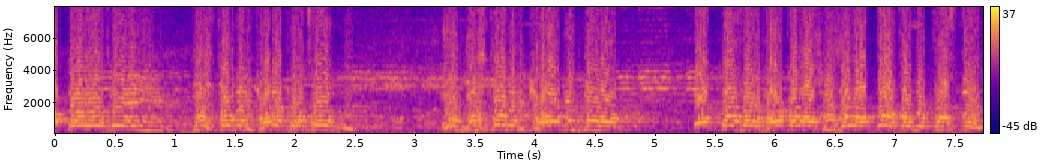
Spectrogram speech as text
আপনারা যে এই দুষ্টমির খেলা খেলছেন, এই দুষ্টমির খেলা কিন্তু এক পর্যায়ে ঢাকাবাসী জবাব দেওয়ার জন্য প্রস্তুত।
